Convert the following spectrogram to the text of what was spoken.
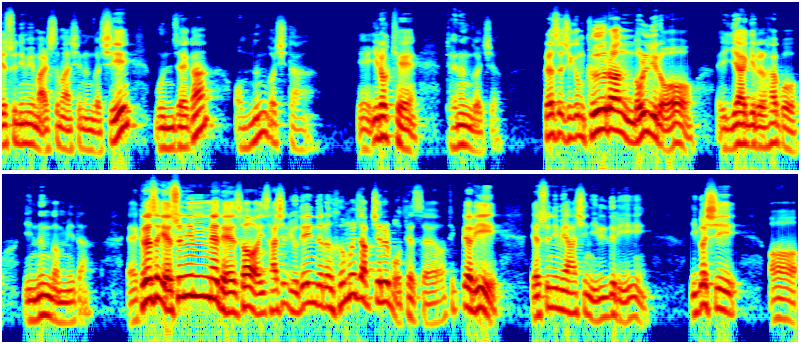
예수님이 말씀하시는 것이 문제가 없는 것이다. 예, 이렇게 되는 거죠. 그래서 지금 그런 논리로 이야기를 하고 있는 겁니다. 예, 그래서 예수님에 대해서 사실 유대인들은 흠을 잡지를 못했어요. 특별히 예수님이 하신 일들이 이것이 어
